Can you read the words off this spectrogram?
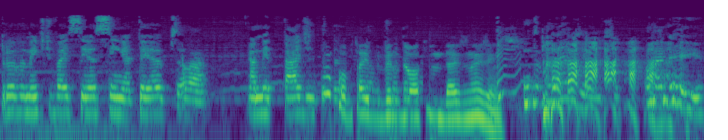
provavelmente vai ser assim até, sei lá, a metade do. O povo tá aí vivendo The Walking Dead, né, gente? Não é, gente? Olha aí.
